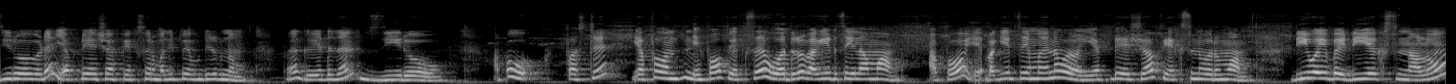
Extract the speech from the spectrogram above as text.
ஜீரோவை விட எஃப் டேஷ் ஆஃப் எக்ஸோட மதிப்பு எப்படி இருக்கணும்? கிரேட்டர் தென் ஜீரோ அப்போது ஃபஸ்ட்டு எஃப்ஐ வந்து எஃப் ஆஃப் எக்ஸை ஒரு தடவை வகையீடு செய்யலாமா? அப்போது வகையீடு செய்யும்போது என்ன வரும். எஃப் டேஷ் ஆஃப் எக்ஸ்னு வருமா? டிஒய் பை டிஎக்ஸ்னாலும்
